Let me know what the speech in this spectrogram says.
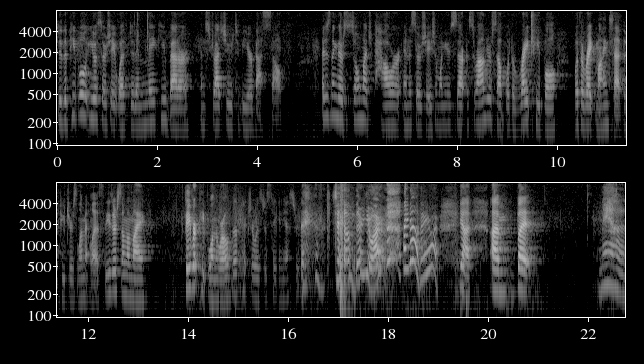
do the people you associate with do they make you better and stretch you to be your best self I just think there's so much power in association when you sur- surround yourself with the right people with the right mindset. The future's limitless. These are some of my favorite people in the world. The picture was just taken yesterday in the gym. There you are. I know, there you are. Yeah. Um, but man,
